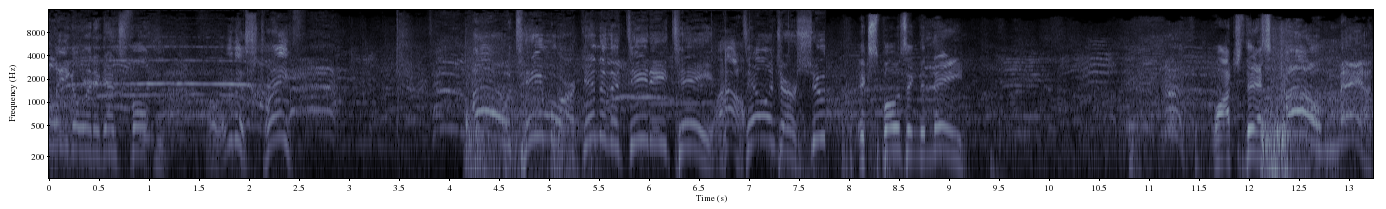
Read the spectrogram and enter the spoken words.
Illegal in against Fulton. Oh, look at this strength. Oh, teamwork into the DDT. Wow. Dillinger shoot, exposing the knee. Watch this. Oh, man.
